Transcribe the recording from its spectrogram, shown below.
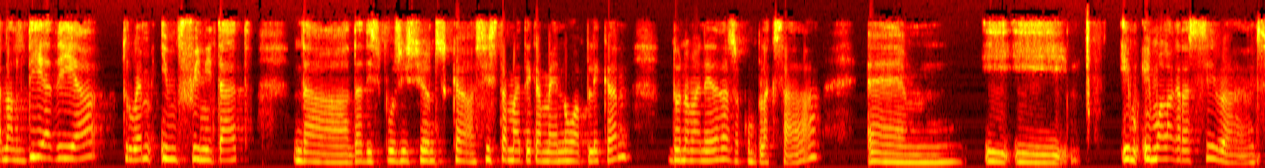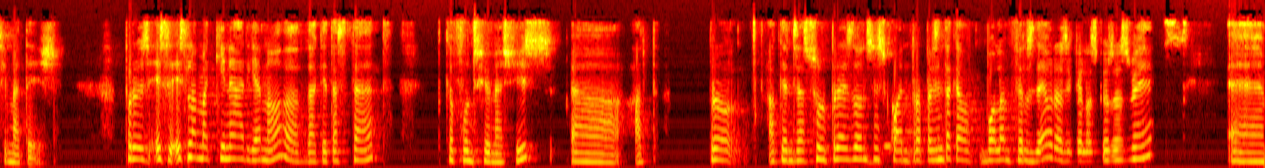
en el dia a dia trobem infinitat de, de disposicions que sistemàticament ho apliquen d'una manera desacomplexada eh, i, i, i, i molt agressiva en si mateix. Però és, és, és la maquinària no, d'aquest estat que funciona així. Eh, el, però el que ens ha sorprès doncs, és quan representa que volen fer els deures i fer les coses bé eh,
